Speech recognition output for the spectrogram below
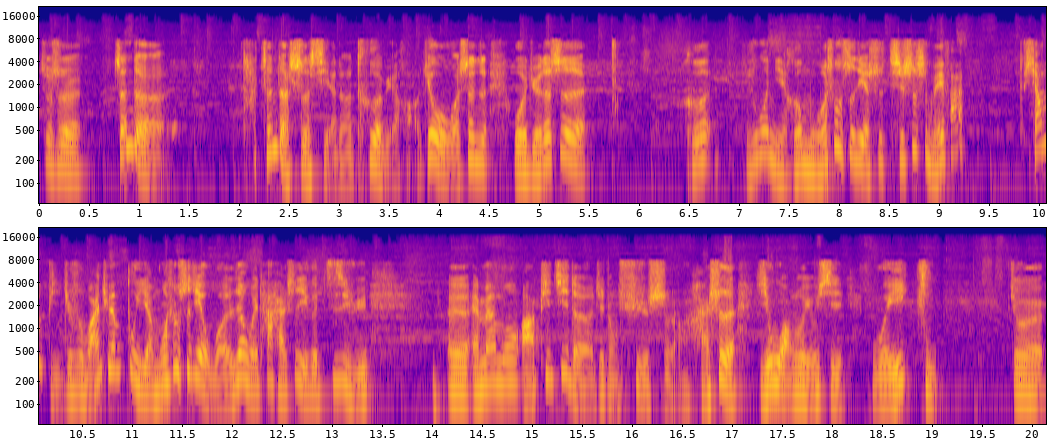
就是真的。它真的是写的特别好，就我甚至我觉得是和如果你和魔兽世界是其实是没法相比，就是完全不一样。魔兽世界我认为它还是一个基于呃 M M O R P G 的这种叙事啊，还是以网络游戏为主，就是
